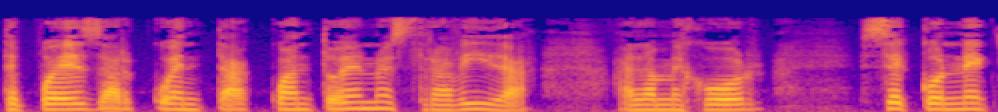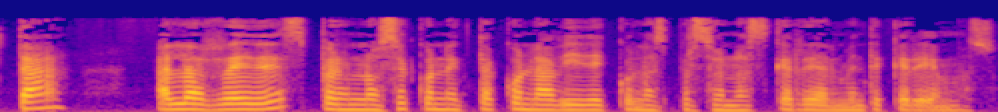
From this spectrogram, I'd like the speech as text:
te puedes dar cuenta cuánto de nuestra vida a lo mejor se conecta a las redes, pero no se conecta con la vida y con las personas que realmente queremos.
